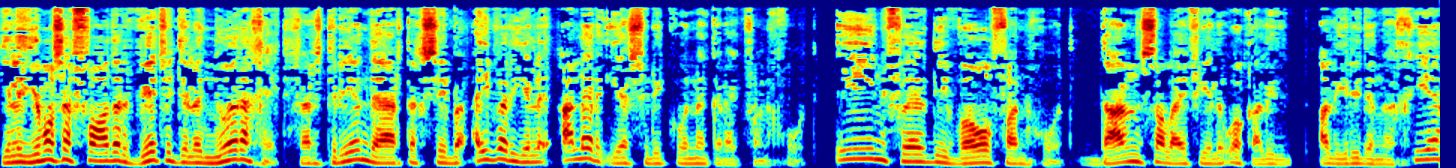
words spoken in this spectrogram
Julle hemelse Vader weet wat julle nodig het. Vers 33 sê beywer julle allereers vir die koninkryk van God en vir die wil van God. Dan sal hy vir julle ook al die, al hierdie dinge gee.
